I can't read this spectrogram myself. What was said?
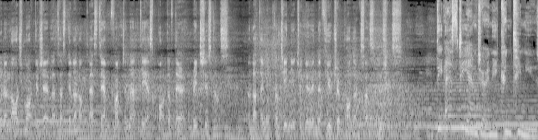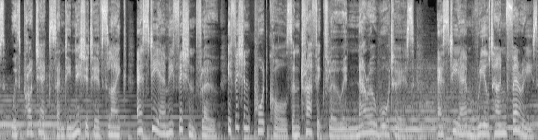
with a large market share that has developed STM functionality as part of their bridge systems, and that they will continue to do in the future products and solutions. The STM journey continues with projects and initiatives like STM Efficient Flow, efficient port calls and traffic flow in narrow waters, STM Real-Time Ferries,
